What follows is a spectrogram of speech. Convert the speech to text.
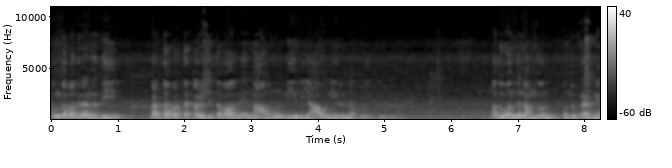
ತುಂಗಭದ್ರಾ ನದಿ ಬರ್ತಾ ಬರ್ತಾ ಕಲುಷಿತವಾದರೆ ನಾವು ನೀರು, ಯಾವ ನೀರನ್ನು ಕುಡಿತೀವಿ? ಅದು ಒಂದು ನಮ್ದು ಒಂದು ಒಂದು ಪ್ರಜ್ಞೆ.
